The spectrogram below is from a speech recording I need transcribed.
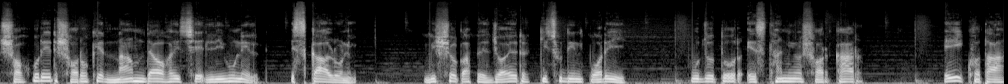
শহরের সড়কের নাম দেওয়া হয়েছে লিওনেল স্কালোনি। বিশ্বকাপে জয়ের কিছুদিন পরেই পুজোতোর স্থানীয় সরকার এই কথা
